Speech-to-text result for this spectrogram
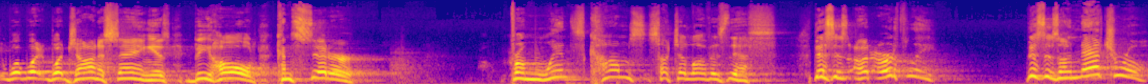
What, what, what John is saying is, behold, consider from whence comes such a love as this? This is unearthly. This is unnatural.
